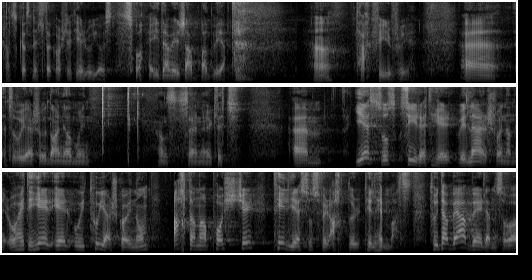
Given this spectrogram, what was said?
Kanskje snilta kanskje korset her og gjøst, så hei det vi samband vi at. Ja, takk det fru. Uh, Etter hvor jeg er så Daniel min, han ser nere klitsk. Um, Jesus sier dette her ved lærersvennene. Og dette her er i tøyerskøynen, atan av postkir til Jesus for atter til himmels. Så det var verden så.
